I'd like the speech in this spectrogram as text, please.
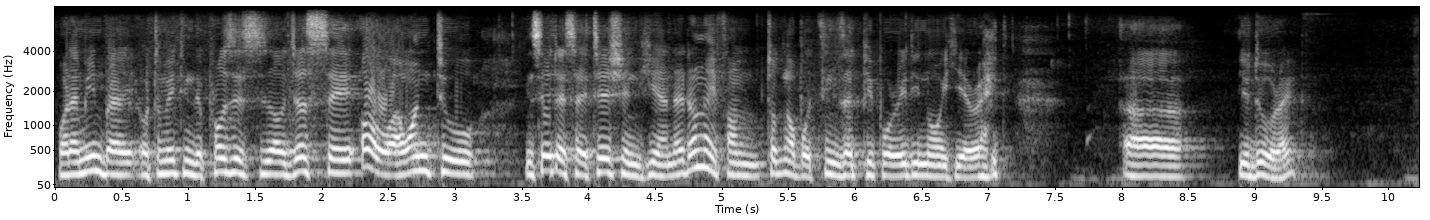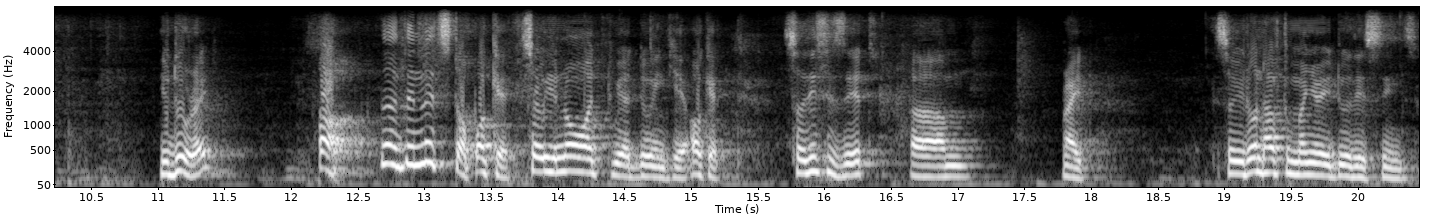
What I mean by automating the process is I'll just say, oh, I want to insert a citation here. And I don't know if I'm talking about things that people already know here, right? Uh, you do, right? You do, right? Oh, then let's stop. Okay, so you know what we are doing here. Okay, so this is it. Um, right. So you don't have to manually do these things.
